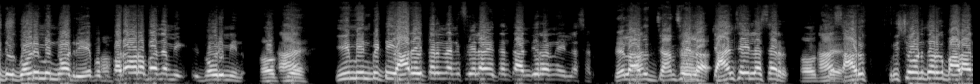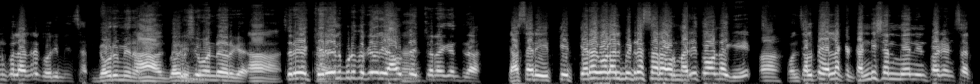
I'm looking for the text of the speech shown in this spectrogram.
ಇದು ಗೌರಿ ಮೀನ್ ನೋಡ್ರಿ ಬಡವರ ಬಂದ ಗೌರಿ ಮೀನು. ಈ ಮೀನ್ ಬಿಟ್ಟು ಯಾರ ರೈತರ ನನಗೆ ಫೇಲ್ ಆಗೈತೆ ಅಂತ ಅಂದಿರೋನೇ ಇಲ್ಲ ಸರ್ ಫೇಲ್ ಆಗೋದ್ ಚಾನ್ಸೇ ಇಲ್ಲ. ಚಾನ್ಸೇ ಇಲ್ಲ ಸರ್ ಸಾರು ಕೃಷಿ ಹೊಂಡದವ್ರಿಗೆ ಬಹಳ ಅನುಕೂಲ ಅಂದ್ರೆ ಗೌರಿ ಮೀನ್ ಸರ್ ಗೌರಿ ಮೀನ್? ಕೃಷಿ ಹೊಂಡವ್ರಿಗೆ. ಸರಿ ಕೆರೆಯಲ್ಲಿ ಬಿಡ್ಬೇಕಾದ್ರೆ ಯಾವ ಟೈಪ್ ಚೆನ್ನಾಗಿ ಅಂತೀರಾ ಯಾ ಸರ್ ಇದ್ ಕೆರೆಗಳಲ್ಲಿ ಬಿಟ್ರೆ ಸರ್ ಅವ್ರ ಮರಿ ತಗೊಂಡೋಗಿ. ಒಂದ್ ಸ್ವಲ್ಪ ಎಲ್ಲ ಕಂಡೀಷನ್ ಮೇನ್ ಇಂಪಾರ್ಟೆಂಟ್ ಸರ್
